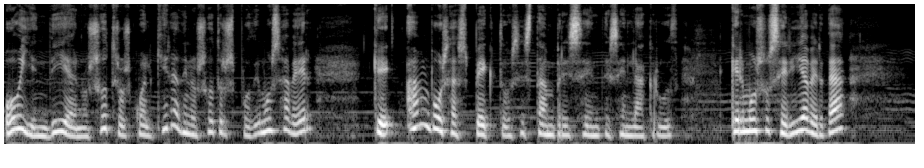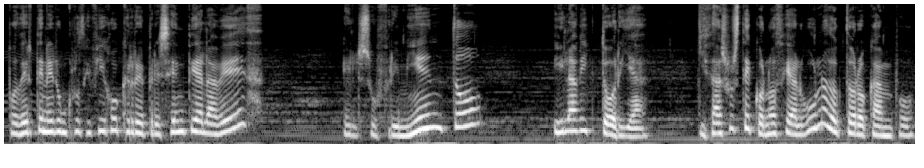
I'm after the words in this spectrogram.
hoy en día nosotros, cualquiera de nosotros, podemos saber que ambos aspectos están presentes en la cruz. Qué hermoso sería, ¿verdad? Poder tener un crucifijo que represente a la vez el sufrimiento y la victoria. Quizás usted conoce alguno, doctor Ocampo.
